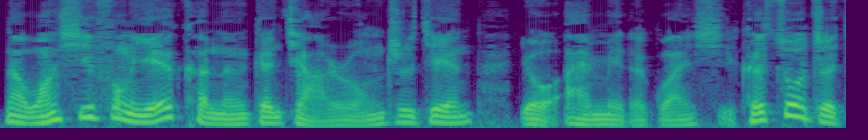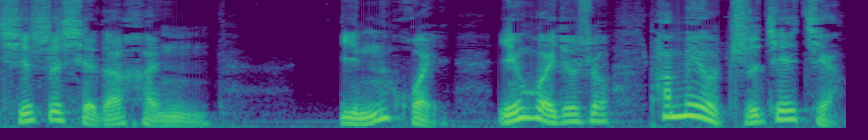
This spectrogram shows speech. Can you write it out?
那王熙凤也可能跟贾蓉之间有暧昧的关系，可作者其实写的很隐晦，隐晦就是说他没有直接讲，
